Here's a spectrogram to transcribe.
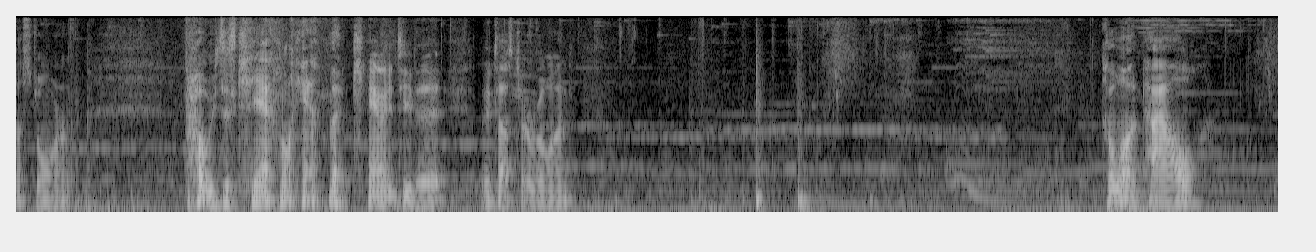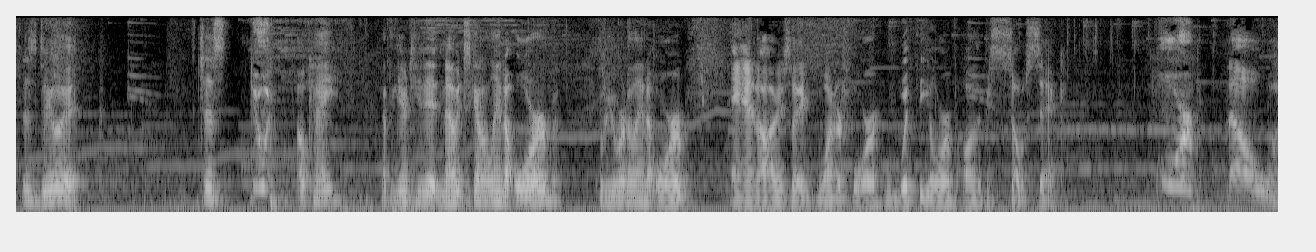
A storm. Bro, we just can't land the guaranteed hit. Let me toss turbo on. Come on, pal. Just do it. Just do it, okay? Got the guaranteed hit. Now we just gotta land an orb. If we were to land an orb, and obviously like one or four with the orb, oh, that'd be so sick. Orb! No!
